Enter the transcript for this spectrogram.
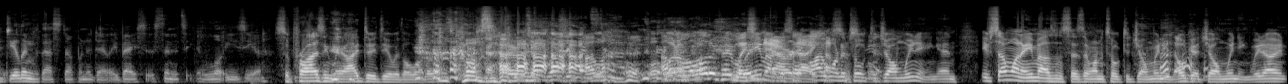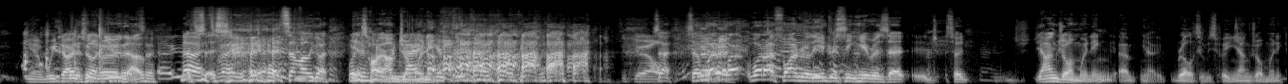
they're dealing with that stuff on a daily basis, then it's a lot easier. Surprisingly, I do deal with a lot of those calls. So a lot- a lot of people At least an email and hour say, "I want to customer talk to. John Winning," and if someone emails and says they want to talk to John Winning, they'll get John Winning. We don't, you know, we don't. It's not divert you it, though. so- no, it's, it's, it's, me. it's some other guy. We're yes, hi, I'm John Winning. It's a girl. So, so what, what, what I find really interesting here is that so young John Winning, um, you know, relatively speaking, young John Winning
